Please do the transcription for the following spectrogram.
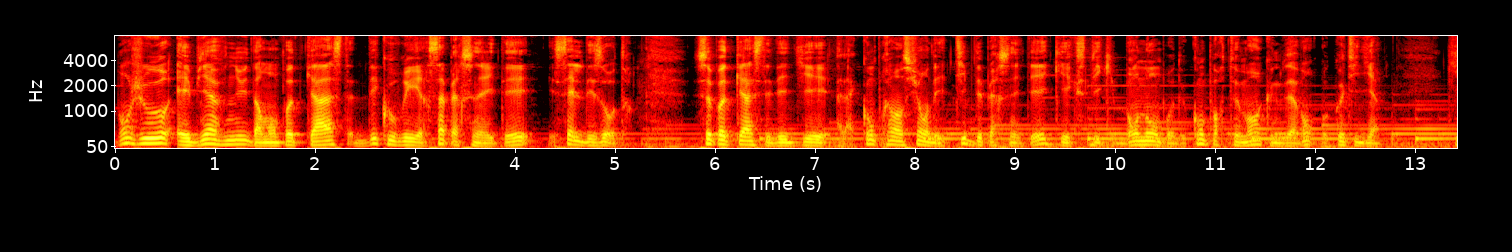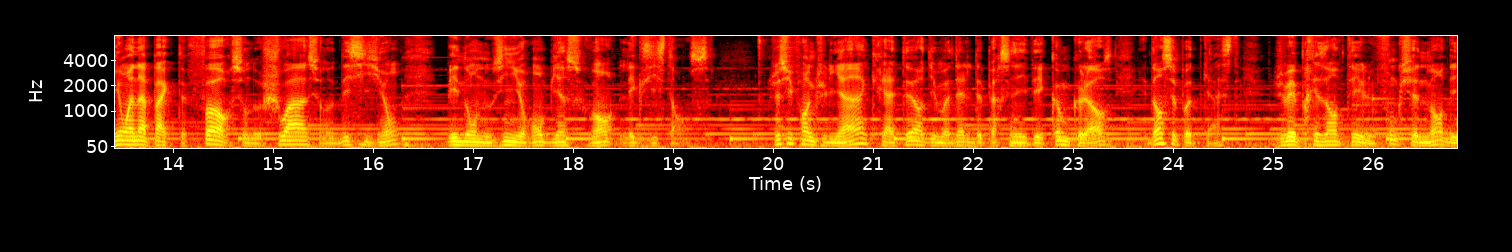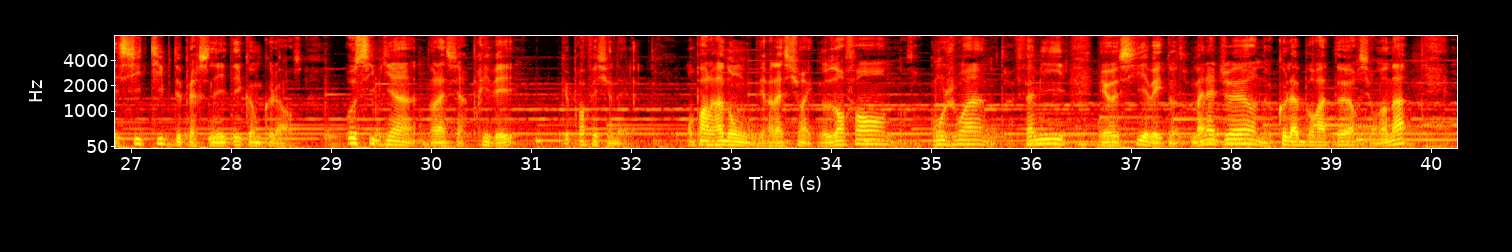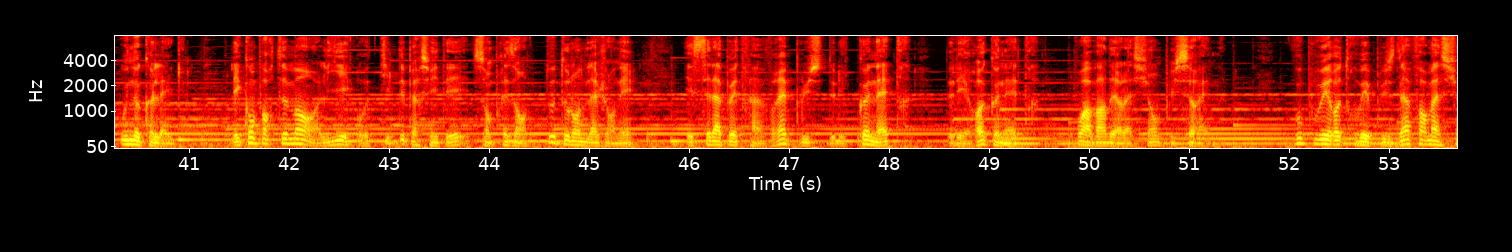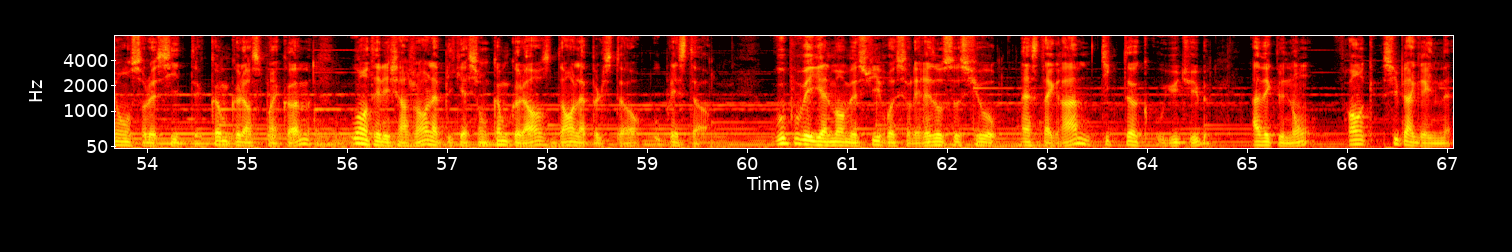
Bonjour et bienvenue dans mon podcast Découvrir sa personnalité et celle des autres. Ce podcast est dédié à la compréhension des types de personnalités qui expliquent bon nombre de comportements que nous avons au quotidien, qui ont un impact fort sur nos choix, sur nos décisions, mais dont nous ignorons bien souvent l'existence. Je suis Franck Julien, créateur du modèle de personnalité Comme Colors, et dans ce podcast, je vais présenter le fonctionnement des six types de personnalités Comme Colors, aussi bien dans la sphère privée que professionnelle. On parlera donc des relations avec nos enfants, notre conjoint, notre famille, mais aussi avec notre manager, nos collaborateurs si on en a, ou nos collègues. Les comportements liés au type de personnalité sont présents tout au long de la journée et cela peut être un vrai plus de les connaître, de les reconnaître pour avoir des relations plus sereines. Vous pouvez retrouver plus d'informations sur le site comcolors.com ou en téléchargeant l'application Comcolors dans l'Apple Store ou Play Store. Vous pouvez également me suivre sur les réseaux sociaux Instagram, TikTok ou YouTube avec le nom Franck Supergreen.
